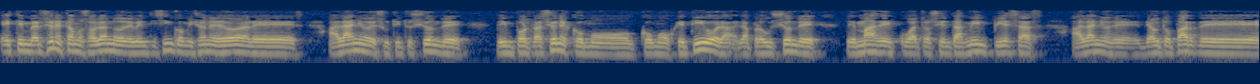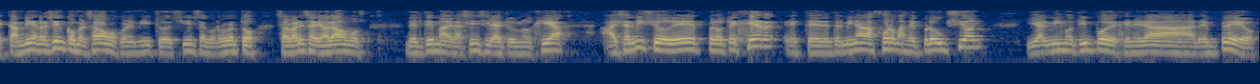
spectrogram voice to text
esta inversión. Estamos hablando de 25 millones de dólares al año de sustitución de, de importaciones como, como objetivo, la, la producción de, de, más de 400.000 piezas al año de, de autopartes también. Recién conversábamos con el ministro de Ciencia, con Roberto Salvareza, y hablábamos del tema de la ciencia y la tecnología al servicio de proteger este, determinadas formas de producción y al mismo tiempo de generar empleo.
